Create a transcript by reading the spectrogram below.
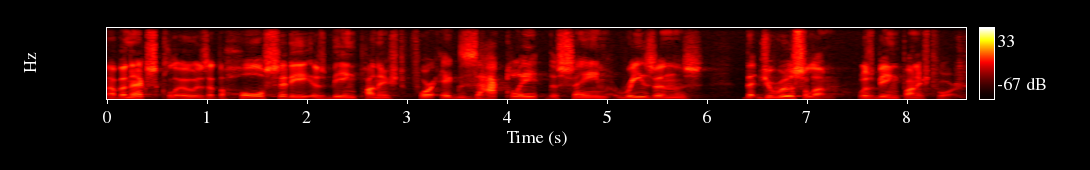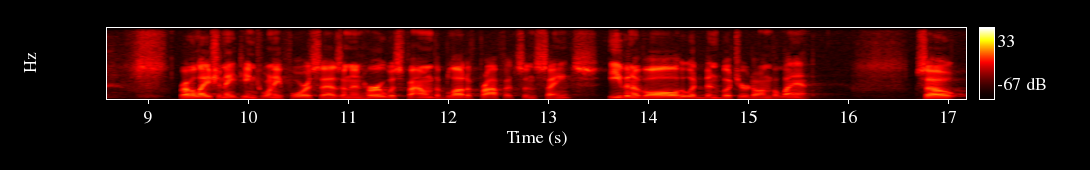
Now, the next clue is that the whole city is being punished for exactly the same reasons that Jerusalem was being punished for. Revelation 18:24 says, "And in her was found the blood of prophets and saints, even of all who had been butchered on the land." So,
